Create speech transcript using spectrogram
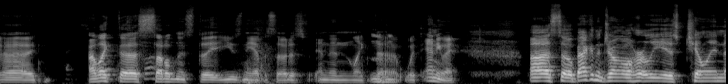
uh I like the subtleness they use in the episode, as- and then like the Mhm. with anyway. Uh, so back in the jungle, Hurley is chilling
